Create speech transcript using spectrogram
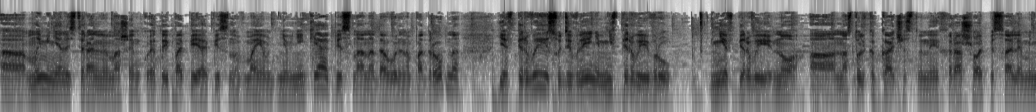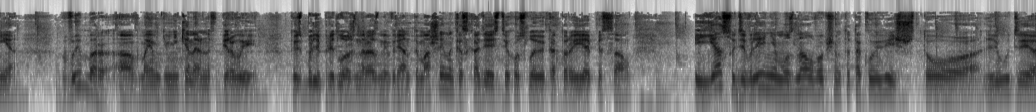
А, мы меняли стиральную машинку. Эта эпопея описана в моем дневнике, описана она довольно подробно. Я впервые с удивлением, не впервые вру, не впервые, но а, настолько качественно и хорошо описали мне выбор а, в моем дневнике, наверное, впервые. То есть были предложены разные варианты машинок, исходя из тех условий, которые я описал. И я с удивлением узнал, в общем-то, такую вещь, что люди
